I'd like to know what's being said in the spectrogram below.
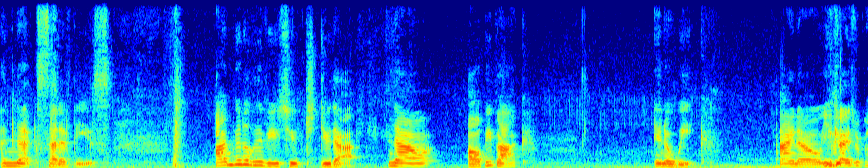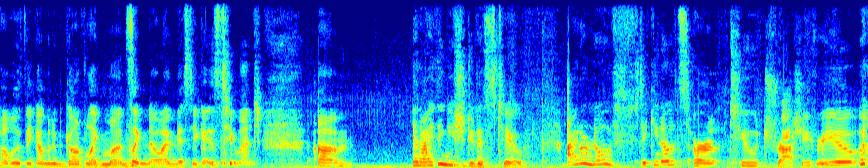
a next set of these I'm gonna leave YouTube to do that now I'll be back in a week I know you guys would probably think I'm gonna be gone for like months. Like no I miss you guys too much. Um and I think you should do this too. I don't know if sticky notes are too trashy for you.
